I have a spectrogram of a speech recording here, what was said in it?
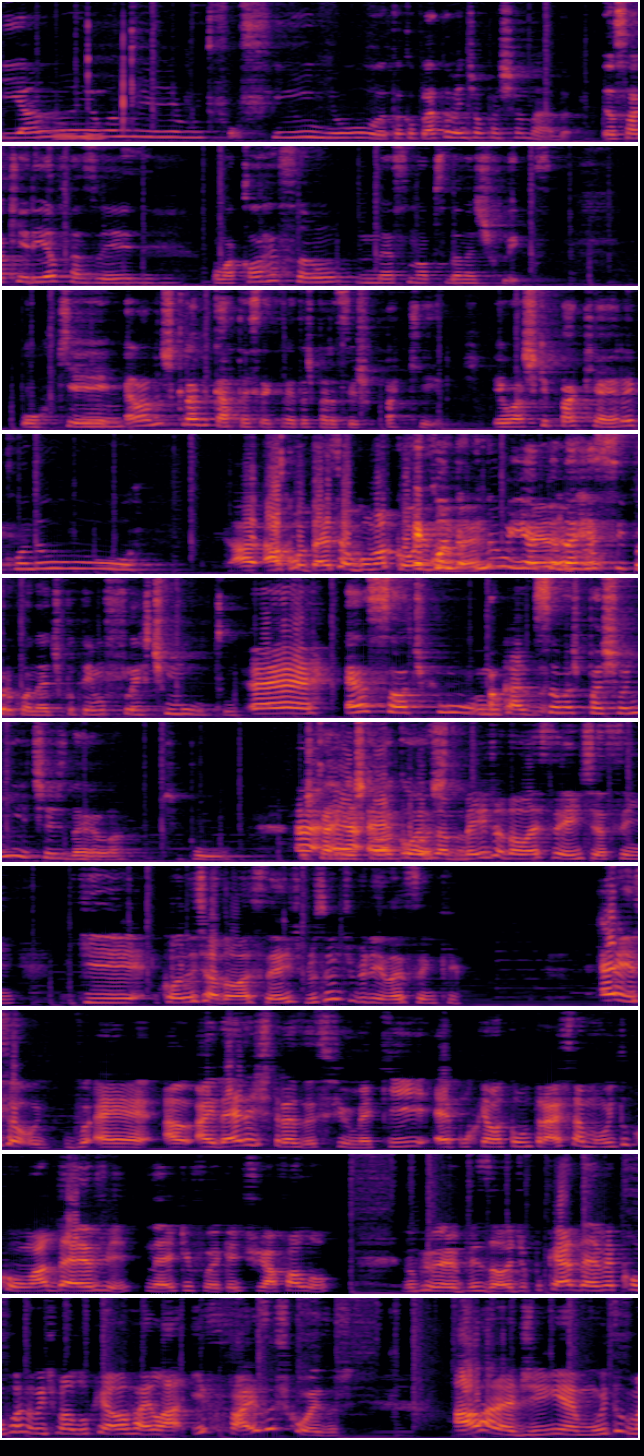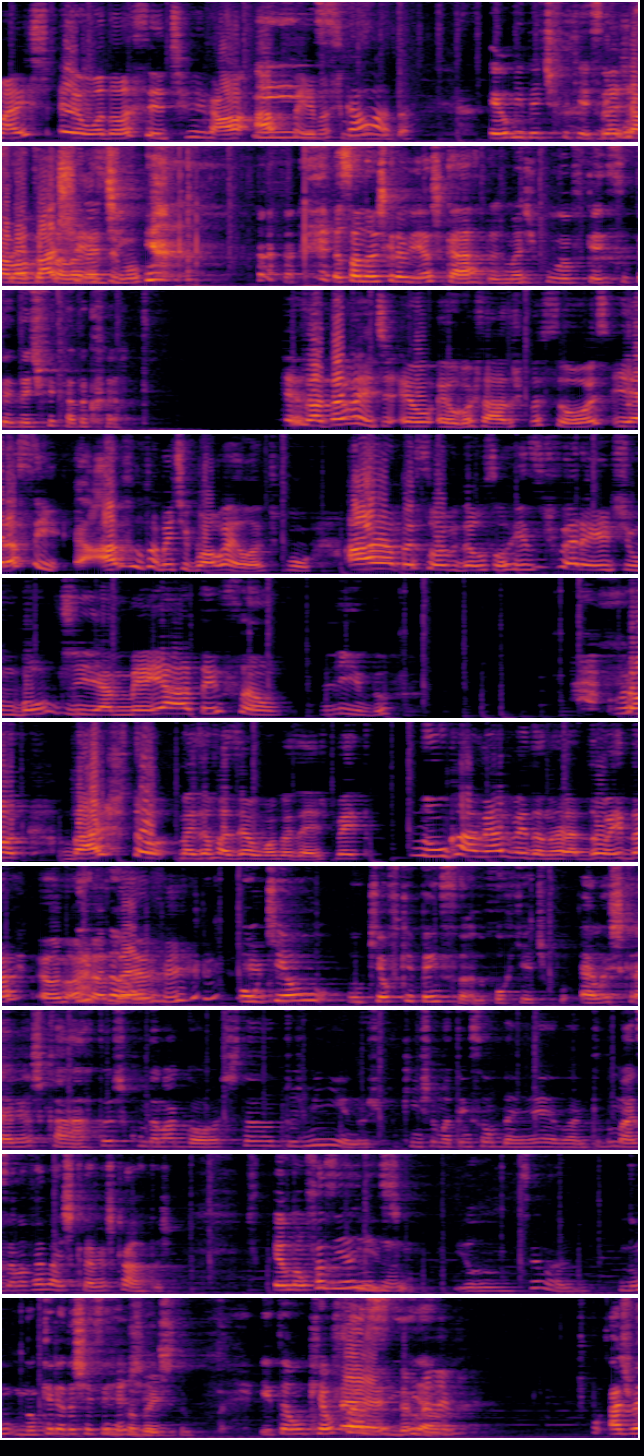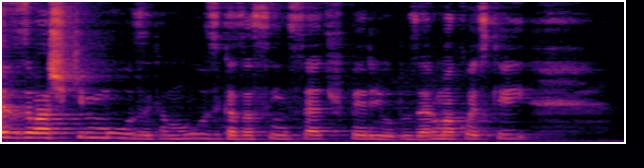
E ai, uhum. eu amei, é muito fofinho. Eu tô completamente apaixonada. Eu só queria fazer uma correção nessa sinopse da Netflix. Porque hum. ela não escreve cartas secretas para seus paqueiros. Eu acho que paquera é quando. acontece alguma coisa. É quando, né? Não, e é, é quando é recíproco, né? Tipo, tem um flerte mútuo. É. É só, tipo, no caso... são as paixonites dela. Tipo, os é, carinhas é, que ela é gosta. É coisa bem de adolescente, assim. Que quando a gente é adolescente, principalmente menina, assim, que é isso. É, a, a, ideia de trazer esse filme aqui é porque ela contrasta muito com a Dev, né? Que foi a que a gente já falou no primeiro episódio. Porque a Dev é completamente maluca e ela vai lá e faz as coisas. A Laradinha é muito mais eu, adolescente, que ficava apenas calada. Eu me identifiquei 100% Deixava com a Laradinha. eu só não escrevi as cartas, mas tipo, eu fiquei super identificada com ela. Exatamente. Eu, eu gostava das pessoas e era assim, absolutamente igual ela. Tipo, ah, a pessoa me deu um sorriso diferente, um bom dia, meia atenção. Lindo. Pronto, bastou. Mas eu fazia alguma coisa a respeito? Nunca na minha vida, eu não era doida, eu não era então, dev. O que, eu, o que eu fiquei pensando, porque, tipo, ela escreve as cartas quando ela gosta dos meninos. Quem chama a atenção dela e tudo mais, ela vai lá e escreve as cartas. Eu não fazia uhum. isso eu, sei lá, não, não queria deixar esse eu registro. Também. Então, o que eu é, fazia. É, tipo, às vezes eu acho que música, músicas assim, de certos períodos, era uma coisa que.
